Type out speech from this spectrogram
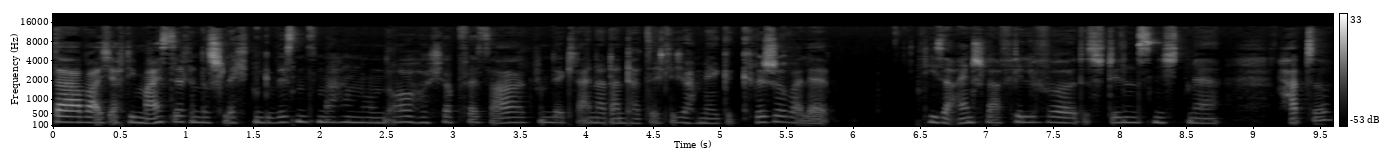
da war ich auch die Meisterin des schlechten Gewissens machen und oh, ich habe versagt. Und der Kleine hat dann tatsächlich auch mehr gegrische, weil er diese Einschlafhilfe des Stillens nicht mehr hatte.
